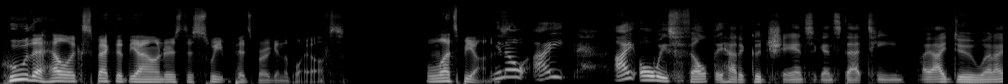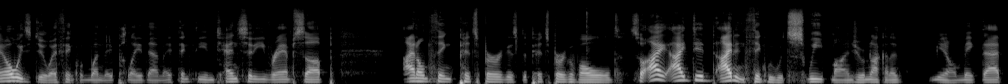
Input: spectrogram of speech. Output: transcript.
who the hell expected the Islanders to sweep Pittsburgh in the playoffs? Let's be honest. You know, I I always felt they had a good chance against that team. I, I do, and I always do. I think when, when they play them, I think the intensity ramps up. I don't think Pittsburgh is the Pittsburgh of old. So I, I did I didn't think we would sweep, mind you. I'm not going to you know make that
